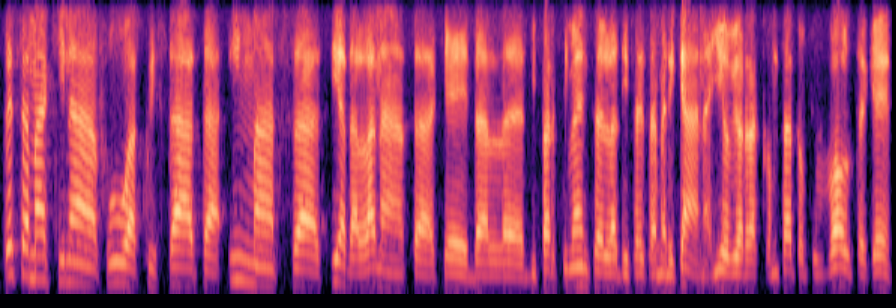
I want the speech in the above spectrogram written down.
questa macchina fu acquistata in massa sia dalla NASA che dal Dipartimento della Difesa americana. Io vi ho raccontato più volte che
